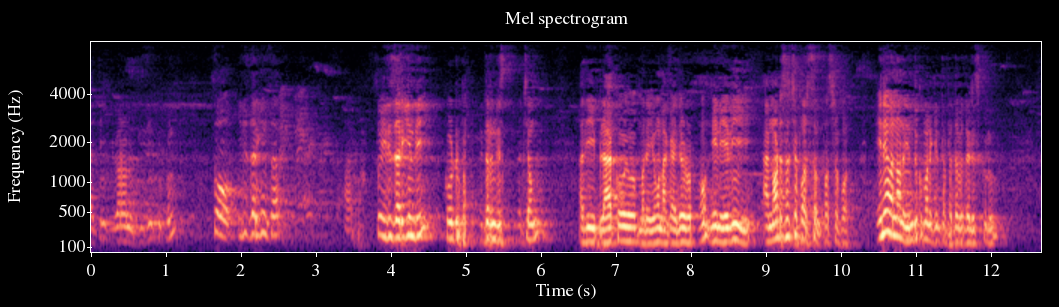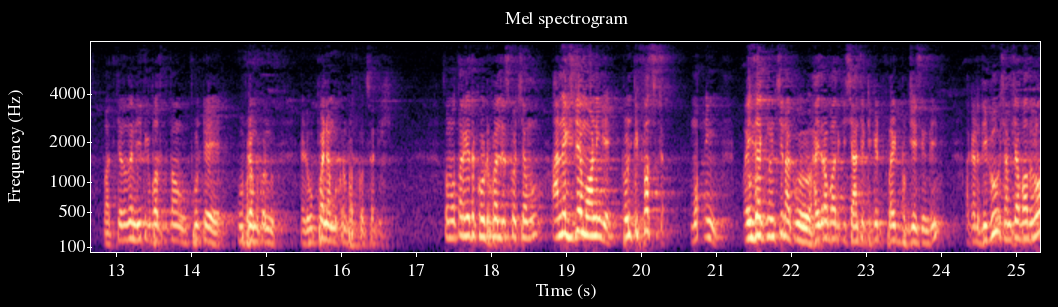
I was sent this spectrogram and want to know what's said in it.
I think you're all busy people so ఇది జరిగింది సార్ సో ఇది జరిగింది. కోటి రూపాయలు ఇద్దరం తీసుకొచ్చాం అది బ్లాక్ మరి ఏమో నాకు ఐదే నేను ఏది I'm not such a person first of all నేనే అన్నాను ఎందుకు మనకి ఇంత పెద్ద పెద్ద రిస్కులు? బతికేదో నీతికి బతుకుతాం ఉప్పు ఉంటే ఉప్పు అమ్ముకొని ఉప్పు అని అమ్ముకొని బతకొచ్చు అని సో మొత్తానికి అయితే కోటి రూపాయలు తీసుకొచ్చాము. ఆ నెక్స్ట్ డే మార్నింగే ట్వంటీ ఫస్ట్ మార్నింగ్ వైజాగ్ నుంచి నాకు హైదరాబాద్కి శాంతి టికెట్ ఫ్లైట్ బుక్ చేసింది. అక్కడ దిగు శంషాబాద్లో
